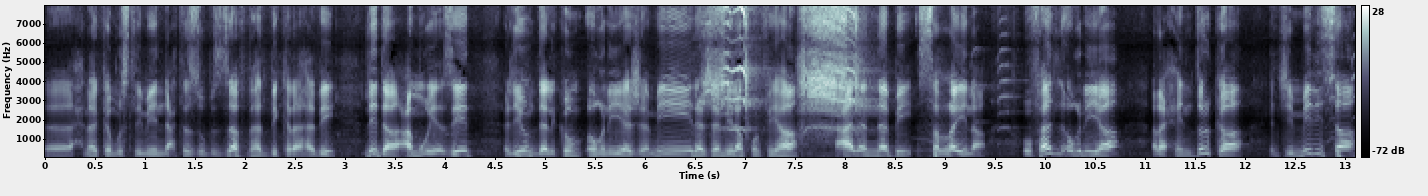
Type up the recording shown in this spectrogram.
آه، إحنا كمسلمين نعتز بزاف بهذه الذكرى هذه. لذا عمو يزيد اليوم لكم أغنية جميلة جميلة نقول فيها على النبي صلينا. وفي هذه الأغنية رايحين دركا تجي ميليسا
